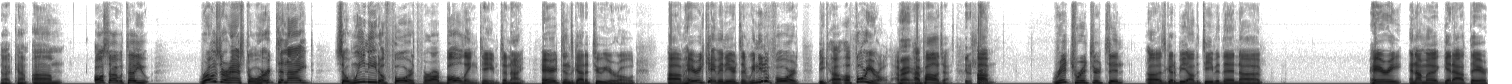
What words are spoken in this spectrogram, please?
hightonememphis.com. Um also I will tell you Roser has to work tonight, so we need a fourth for our bowling team tonight. Harrington's got a two-year-old. Um, Harry came in here and said, we need a fourth, be, uh, a four-year-old. I, Right, I apologize. Get it straight. Um, Rich Richardson uh, is going to be on the team, and then uh, Harry, and I'm going to get out there,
